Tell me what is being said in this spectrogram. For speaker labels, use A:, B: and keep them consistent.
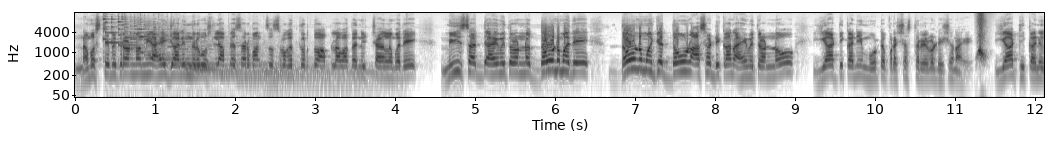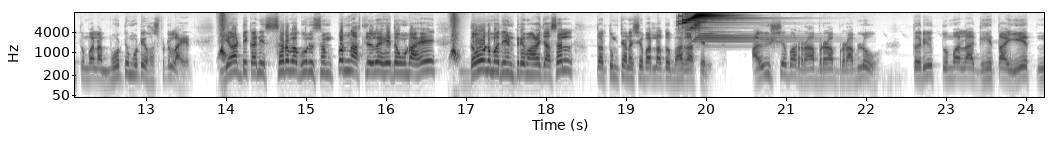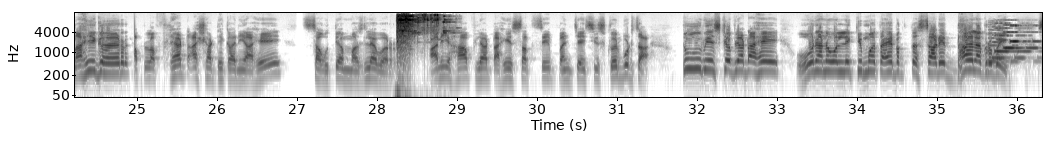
A: नमस्ते मित्रांनो मी आहे जालिंद्र भोसले. आपल्या सर्वांचं स्वागत करतो आपला वाता न्यूज चॅनलमध्ये. मी सध्या आहे मित्रांनो दौंडमध्ये. दौंड म्हणजे दौंड असं ठिकाण आहे मित्रांनो. या ठिकाणी मोठं प्रशस्त रेल्वे स्टेशन आहे. या ठिकाणी तुम्हाला मोठे मोठे हॉस्पिटल आहेत. या ठिकाणी सर्व गुण संपन्न असलेलं हे दौंड आहे. दौंडमध्ये एंट्री मारायची असेल तर तुमच्या नशिबातला तो भाग असेल. आयुष्यभर राब राब राबलो तरी तुम्हाला घेता येत नाही घर. आपला फ्लॅट अशा ठिकाणी आहे चौथ्या मजल्यावर. आणि हा फ्लॅट आहे सातशे पंच्याऐंशी square फूटचा. Two B H K flat आहे. ओन अँड ओनली किंमत आहे फक्त साडे दहा लाख रुपये.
